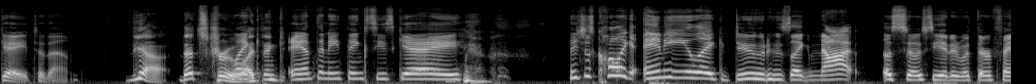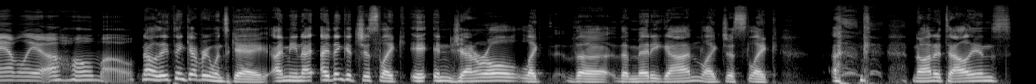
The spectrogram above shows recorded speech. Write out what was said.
gay to them. yeah, that's true. Like I think Anthony thinks he's gay. they just call like any like dude who's like not associated with their family a homo. no, they think everyone's gay. I mean, I, I think it's just like i- in general, like the the Medigan, like just like non-Italians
